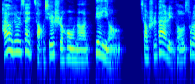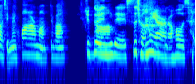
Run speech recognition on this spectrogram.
还有就是在早些时候呢，电影《小时代》里头，塑料姐妹花嘛，对吧？就对你得撕成那样，然后才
